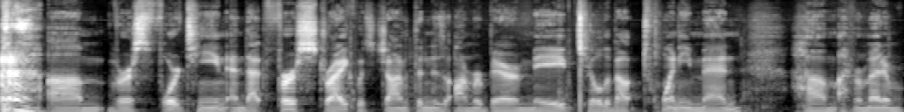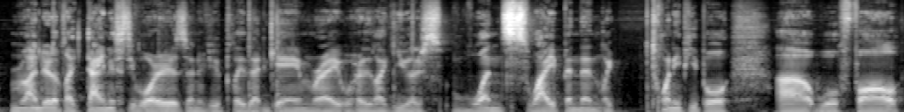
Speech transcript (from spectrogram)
Um, verse 14, and that first strike which Jonathan, his armor bearer, made killed about 20 men. Um, I'm reminded, reminded of like Dynasty Warriors, and if you played that game, right, where like you just one swipe and then like 20 people uh, will fall.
